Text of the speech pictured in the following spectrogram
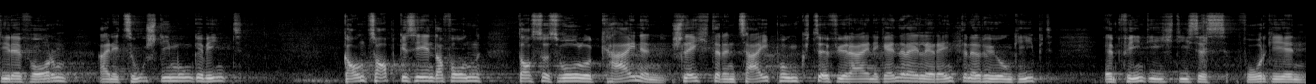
die Reform eine Zustimmung gewinnt. Ganz abgesehen davon, dass es wohl keinen schlechteren Zeitpunkt für eine generelle Rentenerhöhung gibt, empfinde ich dieses Vorgehen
